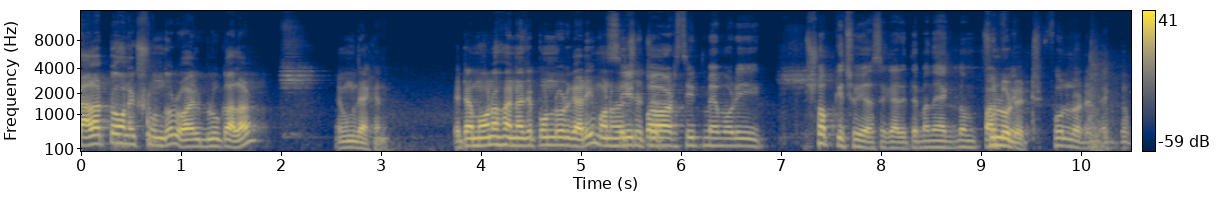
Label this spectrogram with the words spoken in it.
কালারটাও অনেক সুন্দর রয়্যাল ব্লু কালার এবং দেখেন এটা মনে হয় না যে পনেরোর গাড়ি মনে হচ্ছে পাওয়ার সিট মেমোরি সবকিছুই আছে গাড়িতে মানে একদম ফুল loaded. ফুল লোডেড একদম।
